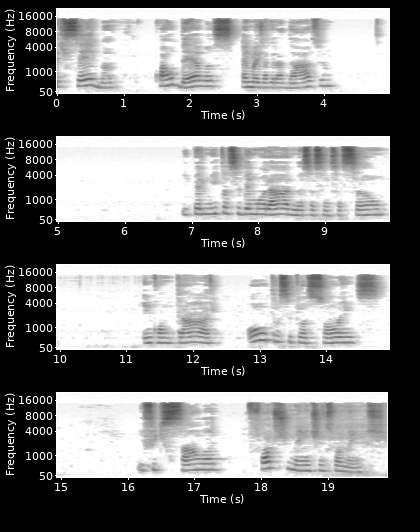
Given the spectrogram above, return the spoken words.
Perceba qual delas é mais agradável e permita-se demorar nessa sensação, encontrar outras situações e fixá-la fortemente em sua mente.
